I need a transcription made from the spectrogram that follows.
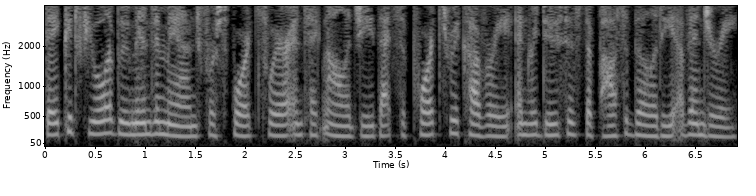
They could fuel a boom in demand for sportswear and technology that supports recovery and reduces the possibility of injury.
